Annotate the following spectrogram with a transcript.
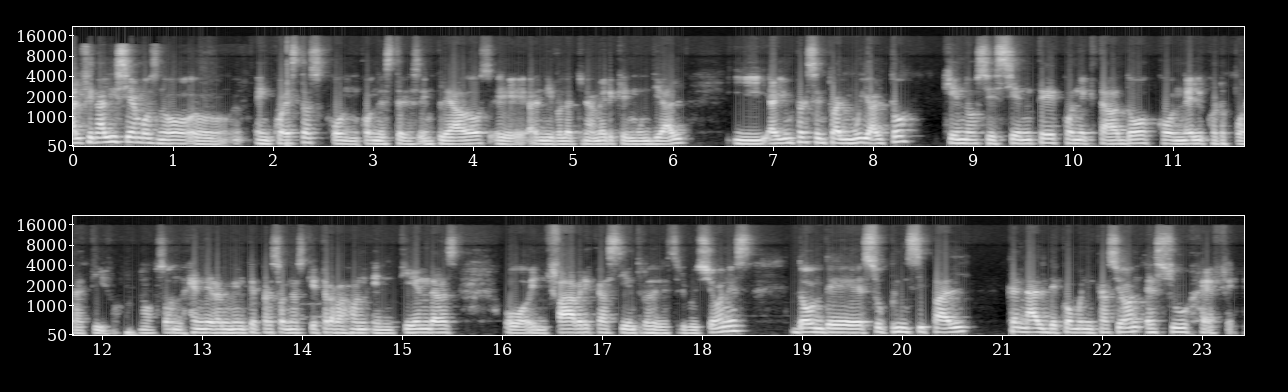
Al final hicimos ¿no? encuestas con, con estos empleados eh, a nivel Latinoamérica y mundial y hay un percentual muy alto que no se siente conectado con el corporativo. ¿no? Son generalmente personas que trabajan en tiendas o en fábricas, centros de distribuciones, donde su principal canal de comunicación es su jefe.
